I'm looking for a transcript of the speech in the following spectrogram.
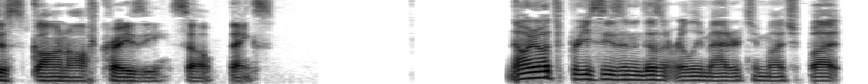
just gone off crazy. So thanks. Now I know it's preseason; it doesn't really matter too much. But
